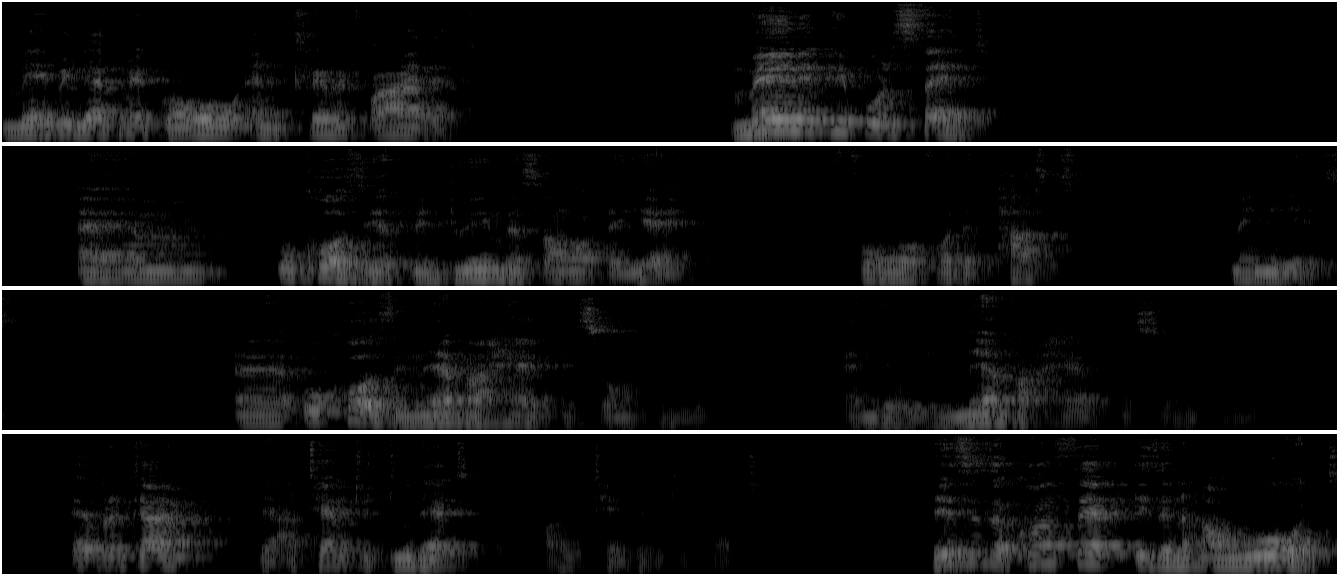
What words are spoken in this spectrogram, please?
maybe let me go and clarify that many people said um, Ukhozi has been doing the Song of the Year for, for the past many years. Uh, Ukhozi never had a Song of the Year, and they will never have a Song of the Year. Every time they attempt to do that, I'll take them to court. This is a concept, is an award.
